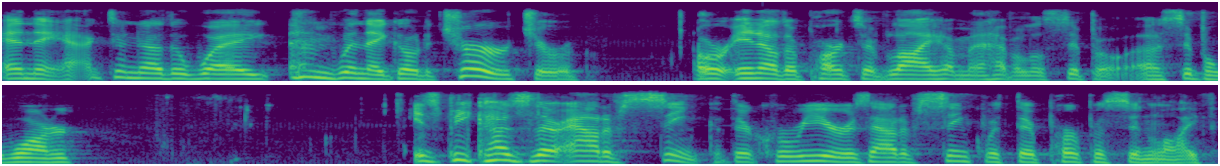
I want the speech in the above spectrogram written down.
and they act another way when they go to church or or in other parts of life. I'm going to have a little sip of a sip of water. It's because they're out of sync. Their career is out of sync with their purpose in life.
